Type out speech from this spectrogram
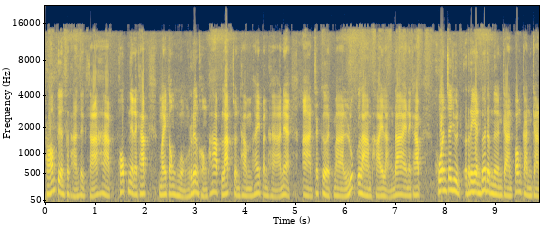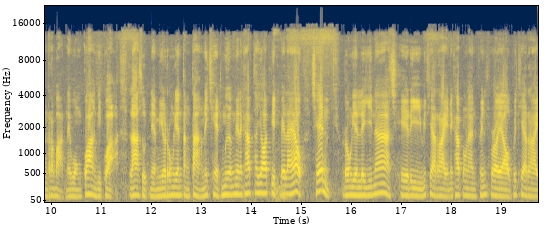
พร้อมเตือนสถานศึกษาหากพบเนี่ยนะครับไม่ต้องห่วงเรื่องของภาพลักษณ์จนทำให้ปัญหาเนี่ยอาจจะเกิดมาลุกลามภายหลังได้นะครับควรจะหยุดเรียนเพื่อดำเนินการป้องกันการระบาดในวงกว้างดีกว่า ล่าสุดเนี่ยมีโรงเรียนต่างๆ ในเขตเมืองเนี่ยนะครับทยอยปิดไปแล้ว เช่น โรงเรียนเลยีนาเชรีวิทยาลัยนะครับโรงเรียน Prince Royal วิทยาลัย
